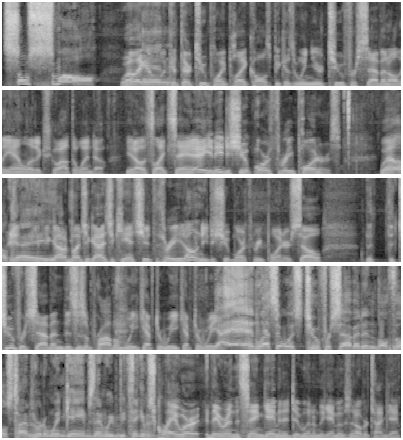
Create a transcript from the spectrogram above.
so small. Well, they got to look at their two point play calls because when you're two for seven, all the analytics go out the window. You know, it's like saying, hey, you need to shoot more three pointers. Well, Okay. if you got a bunch of guys who can't shoot the three, you don't need to shoot more three pointers. So the, the two for seven, this is a problem week after week after week. Yeah, unless it was two for seven, and both of those times were to win games, then we'd be thinking it was great. They were they were in the same game and it did win them the game. It was an overtime game.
